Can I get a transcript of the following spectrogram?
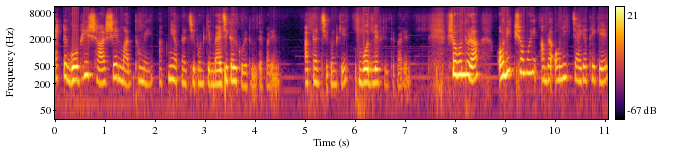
একটা গভীর শ্বাসের মাধ্যমে আপনি আপনার জীবনকে ম্যাজিক্যাল করে তুলতে পারেন, আপনার জীবনকে বদলে ফেলতে পারেন। সো বন্ধুরা, অনেক সময় আমরা অনেক জায়গা থেকে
